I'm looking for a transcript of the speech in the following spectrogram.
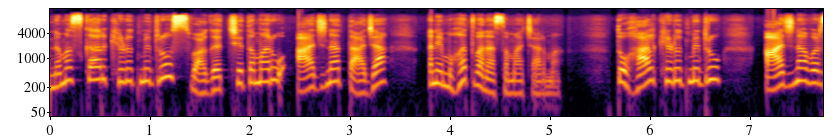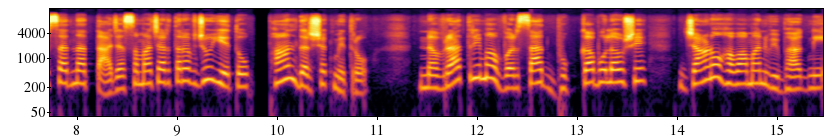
નમસ્કાર ખેડૂત મિત્રો, સ્વાગત છે તમારું આજના તાજા અને મહત્વના સમાચારમાં. તો હાલ ખેડૂત મિત્રો, આજના વરસાદના તાજા સમાચાર તરફ જોઈએ તો ફાલ દર્શક મિત્રો, નવરાત્રિમાં વરસાદ ભુક્કા બોલાવશે, જાણો હવામાન વિભાગની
